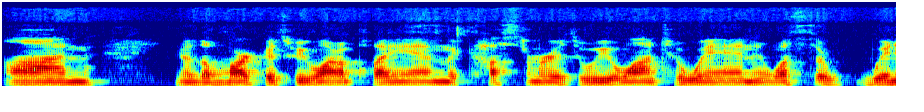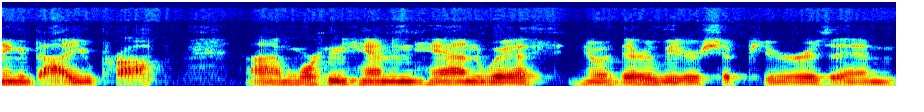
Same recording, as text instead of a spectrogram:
on you know the markets we want to play in, the customers we want to win, and what's the winning value prop. Um, working hand in hand with you know their leadership peers in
